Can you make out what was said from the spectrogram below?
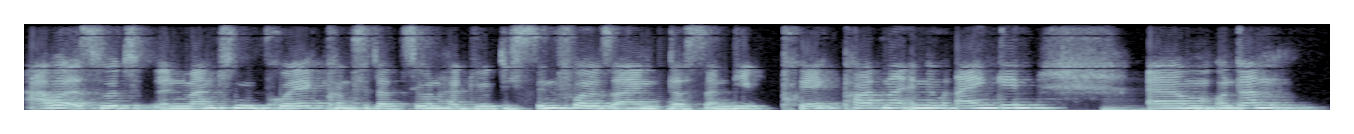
aber es wird in manchen Projektkonstellationen halt wirklich sinnvoll sein, dass dann die ProjektpartnerInnen reingehen. Mhm. Ähm, und dann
